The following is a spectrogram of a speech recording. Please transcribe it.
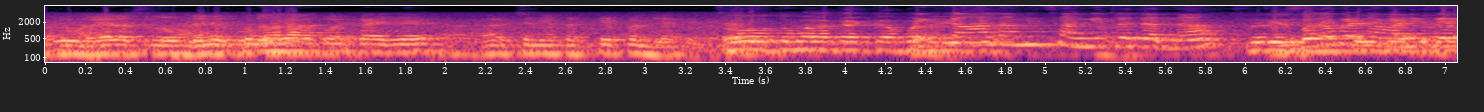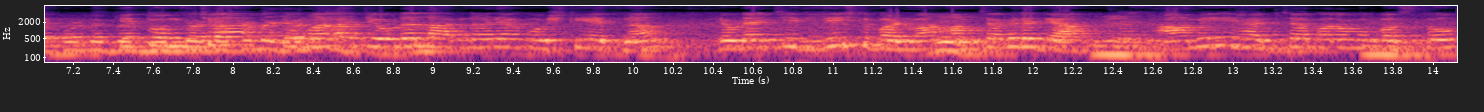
हे बाहेर असं लोकांनी तुम्हाला अजून काय जे अडचणी येतात ते पण लिहायचं हो तुम्हाला काय ते कपडे काल आम्ही सांगितलं त्यांना सर, हे बरोबर ना वाणी साहेब की तुमच्या तुम्हाला. जेवढं लागणाऱ्या गोष्टी आहेत ना तेवढ्याची लिस्ट बनवा आमच्याकडे द्या. आम्ही ह्यांच्या बरोबर बसतो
